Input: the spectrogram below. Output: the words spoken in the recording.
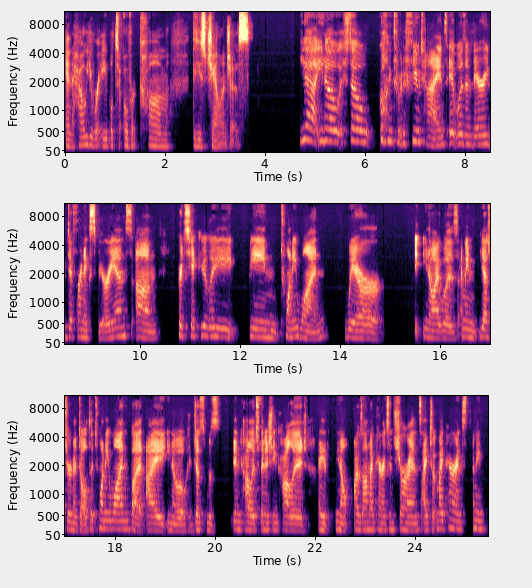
and how you were able to overcome these challenges. Yeah, you know, so going through it a few times, it was a very different experience. Um, particularly being 21, where, you know, I was, I mean, yes, you're an adult at 21, but I, you know, just was in college, finishing college. I, you know, I was on my parents' insurance. I took my parents, I mean,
